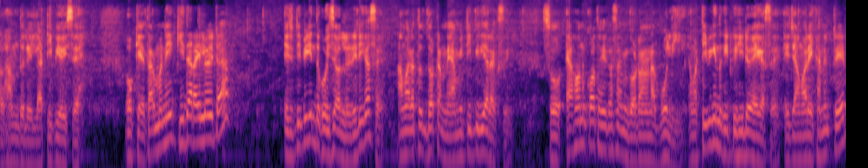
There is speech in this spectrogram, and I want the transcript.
আলহামদুলিল্লাহ টিপি হয়েছে ওকে, তার মানে কী দাঁড়াইলো এটা? এই টিপি কিন্তু হয়েছে অলরেডি ঠিক আছে? আমার এত দরকার নেই, আমি টিপি দিয়ে রাখছি। সো এখন কথা হইতেছে, আমি ঘটনাটা বলি। আমার টিভি কিন্তু হিট হিট হয়ে গেছে। এই যে আমার এখানে ট্রেড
